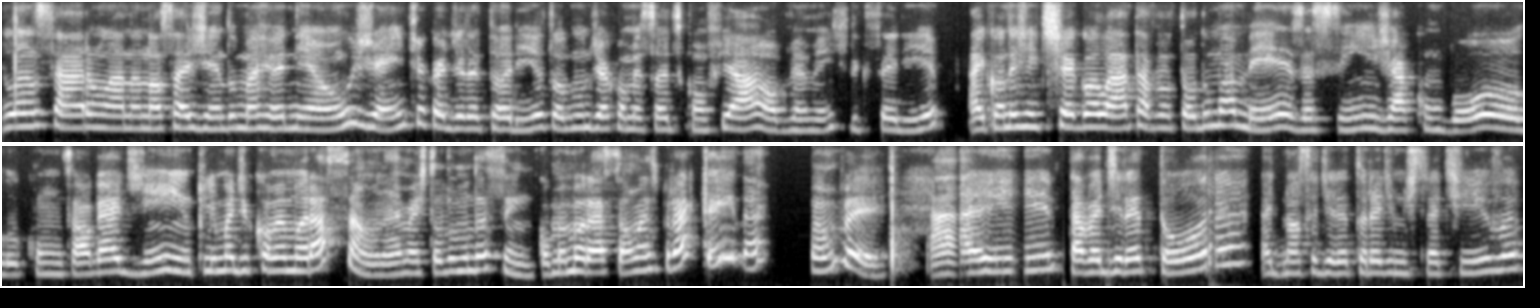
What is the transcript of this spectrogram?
lançaram lá na nossa agenda uma reunião urgente com a diretoria, todo mundo já começou a desconfiar, obviamente, do que seria. Aí quando a gente chegou lá, tava toda uma mesa assim, já com bolo, com salgadinho, clima de comemoração, né? Mas todo mundo assim, comemoração, mas para quem, né? Vamos ver. Aí tava a diretora, a nossa diretora administrativa,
